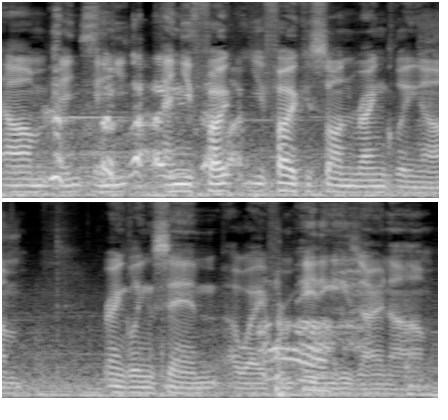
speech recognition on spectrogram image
um, and, and you, and you, fo- you focus on wrangling um wrangling Sam away from eating his own arm.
